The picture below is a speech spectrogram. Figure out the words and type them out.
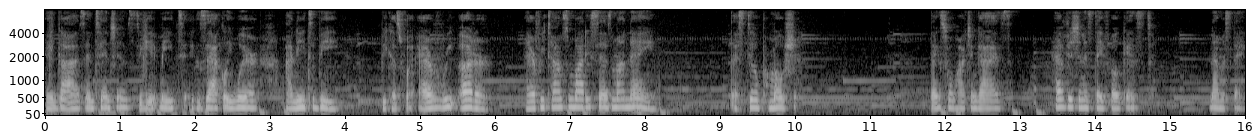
and God's intentions to get me to exactly where I need to be because for every utter, every time somebody says my name, that's still promotion. Thanks for watching, guys. Have vision and stay focused. Namaste.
